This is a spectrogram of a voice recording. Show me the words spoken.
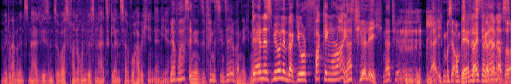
Mit Unwissenheit, wir sind sowas von Unwissenheitsglänzer. Wo habe ich ihn denn hier? Ja, wo hast du den? Du findest ihn selber nicht, ne? Dennis Muhlenberg, you're fucking right. Natürlich, natürlich. Na, ich muss ja auch ein bisschen Dennis fleißiger sein. Also,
